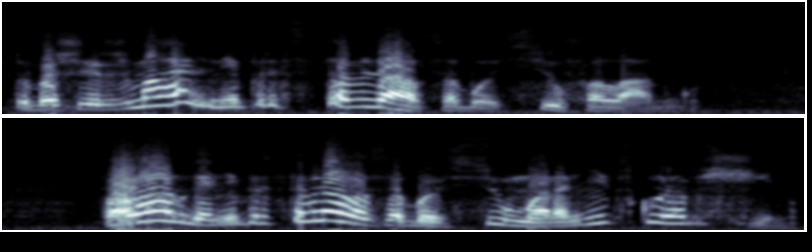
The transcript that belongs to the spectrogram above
что Башир Жмаэль не представлял собой всю «Фалангу». Фаланга не представляла собой всю маронитскую общину.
